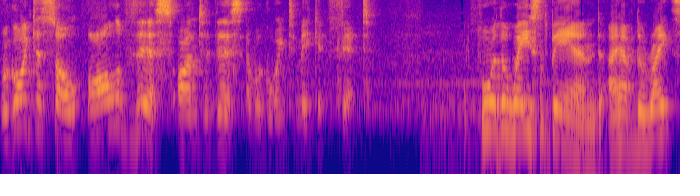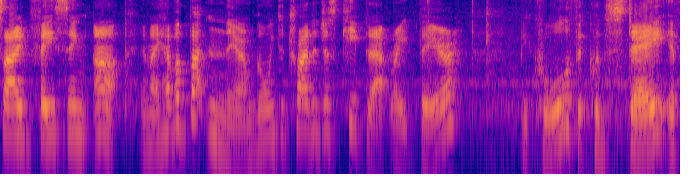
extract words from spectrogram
we're going to sew all of this onto this and we're going to make it fit for the waistband, I have the right side facing up, and I have a button there. I'm going to try to just keep that right there. Be cool if it could stay. If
